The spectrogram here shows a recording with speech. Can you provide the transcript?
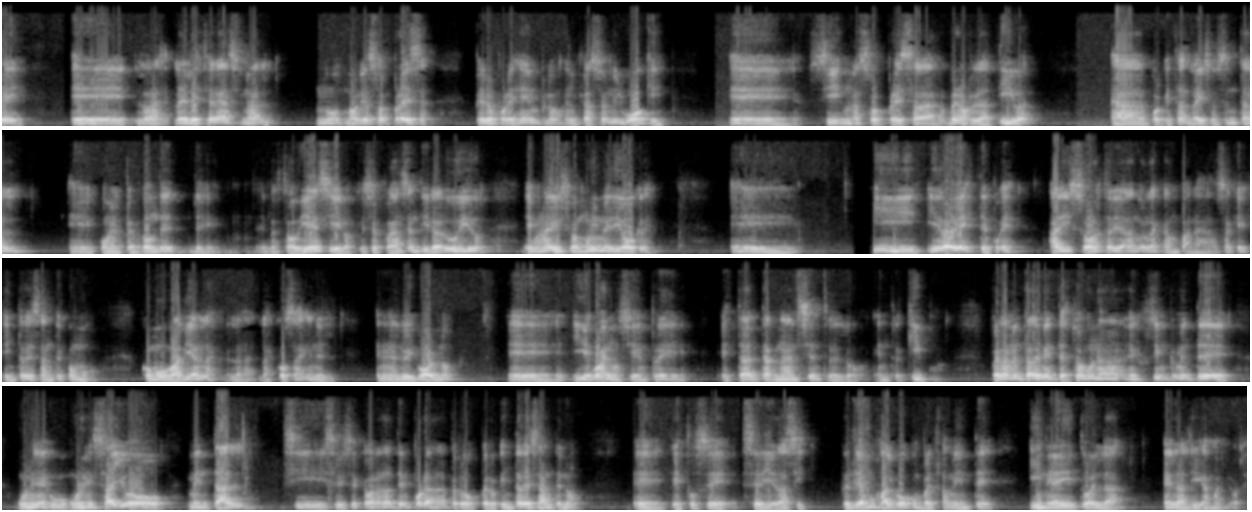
Eh, la, el este nacional no, no, habría sorpresa, pero por ejemplo, en el caso de Milwaukee, eh, sí es una sorpresa, bueno, relativa, uh, porque está la división central, eh, con el perdón de, de, de, nuestra audiencia y los que se puedan sentir aludidos, es una división muy mediocre. Eh, y, y el oeste, pues, Arizona estaría dando la campanada. O sea que, qué interesante cómo, cómo varían las, las, cosas en el, en el béisbol, ¿no? Eh, y es bueno, siempre esta alternancia entre, los entre equipos. Pues lamentablemente esto es, una, es simplemente un, un, ensayo mental si se hubiese acabado la temporada, pero, pero qué interesante, ¿no? Eh, que esto se, se diera así. Tendríamos algo completamente inédito en, la, en las ligas mayores.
